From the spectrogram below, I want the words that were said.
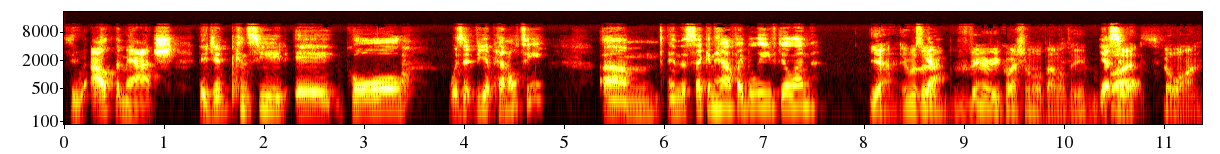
throughout the match. They did concede a goal. Was it via penalty um, in the second half? I believe, Dylan. Yeah, it was yeah. a very questionable penalty. Yes, but go on.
